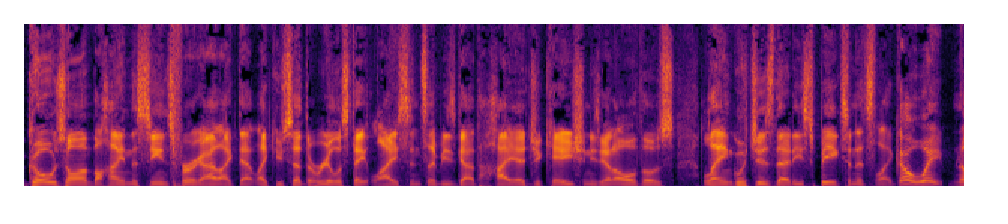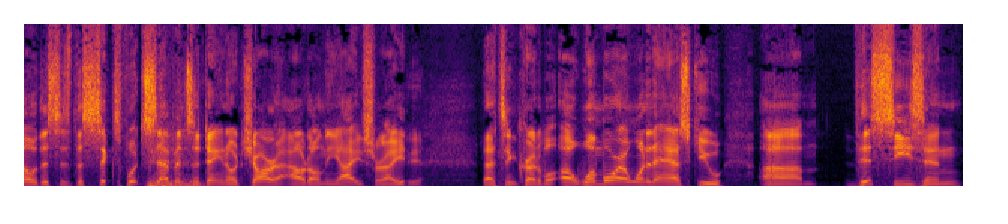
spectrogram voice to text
goes on behind the scenes for a guy like that. Like you said, the real estate license. I mean, he's got the high education. He's got all those languages that he speaks, and it's like, oh wait, no, this is the six foot seven Zdeno Chara out on the ice, right? Yeah. That's incredible. Uh, one more I wanted to ask you. Um, this season,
